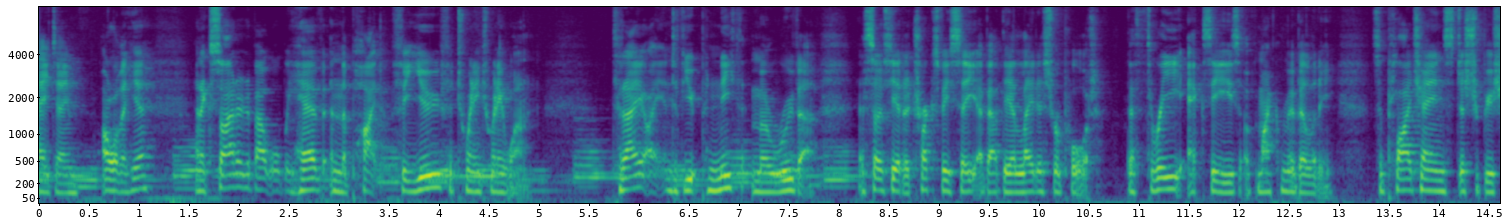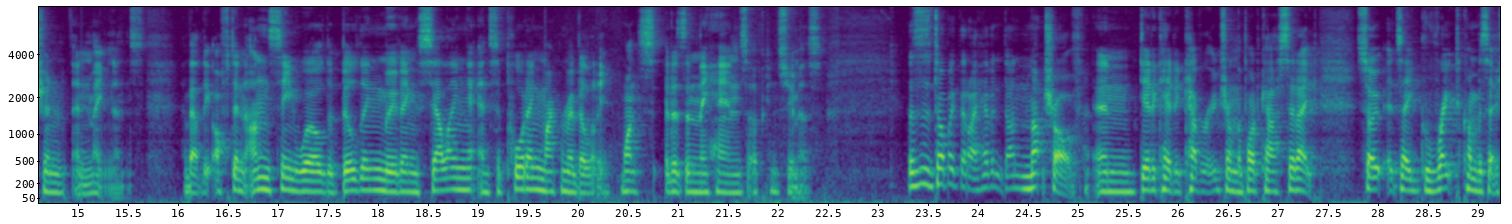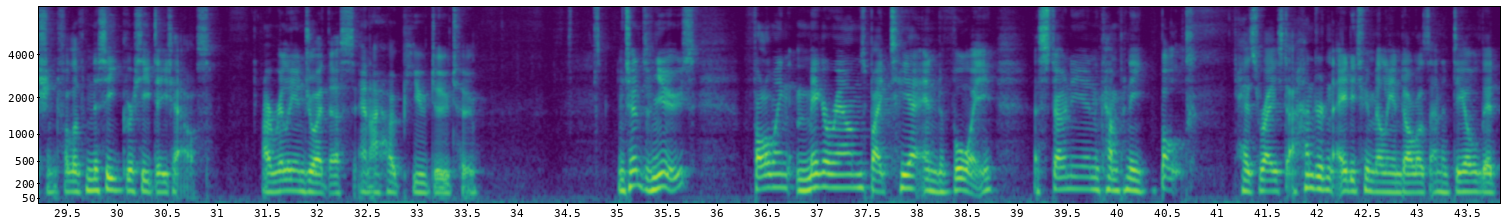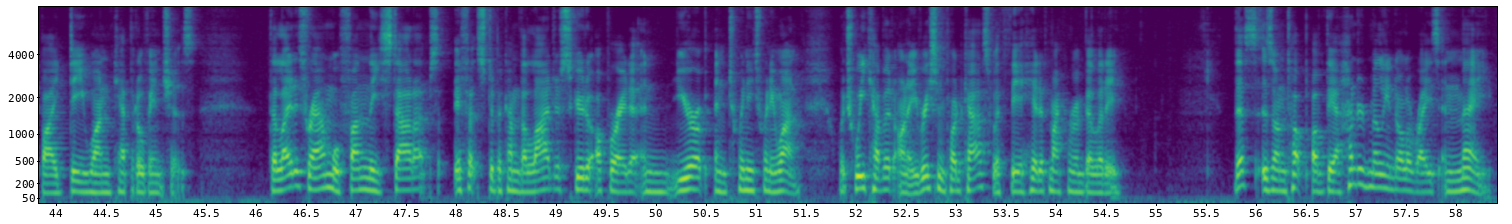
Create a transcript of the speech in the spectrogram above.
Hey team, Oliver here, and excited about what we have in the pipe for you for 2021. Today I interview Puneeth Meruva, Associated Trucks VC, about their latest report, The Three Axes of Micromobility Supply Chains, Distribution, and Maintenance, about the often unseen world of building, moving, selling, and supporting micromobility once it is in the hands of consumers. This is a topic that I haven't done much of in dedicated coverage on the podcast to date, so it's a great conversation full of nitty gritty details. I really enjoyed this, and I hope you do too. In terms of news, following mega rounds by Tier and Voi, Estonian company Bolt has raised $182 million in a deal led by D1 Capital Ventures. The latest round will fund the startup's efforts to become the largest scooter operator in Europe in 2021, which we covered on a recent podcast with their head of micromobility. This is on top of their $100 million raise in May.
